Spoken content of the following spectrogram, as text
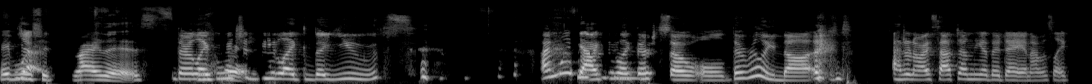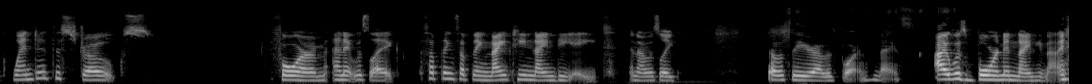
maybe we should try this. They're like, we should be like the youths. I'm like acting like they're so old. They're really not. I don't know. I sat down the other day and I was like, when did the Strokes form? And it was like something something 1998. And I was like, That was the year I was born. Nice. I was born in 99.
